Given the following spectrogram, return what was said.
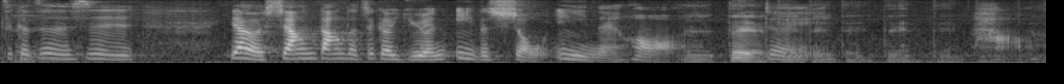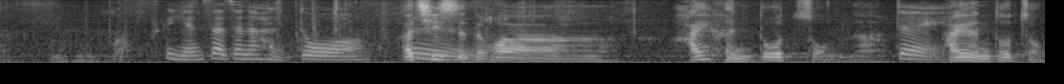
这个真的是要有相当的这个园艺的手艺呢，哈。嗯，对对对对对对。好，这个颜色真的很多。啊，其实的话还很多种啊。对，还有很多种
